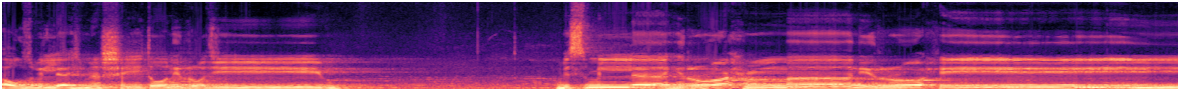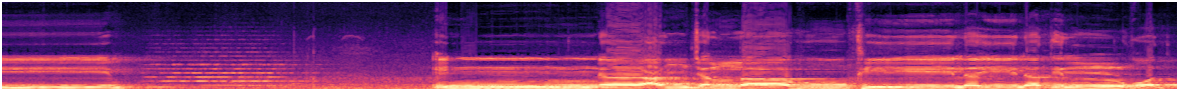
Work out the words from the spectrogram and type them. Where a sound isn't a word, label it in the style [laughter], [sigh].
أعوذ بالله من الشيطان الرجيم. بسم الله الرحمن الرحيم. إنا أنجلناه في ليلة القدر.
